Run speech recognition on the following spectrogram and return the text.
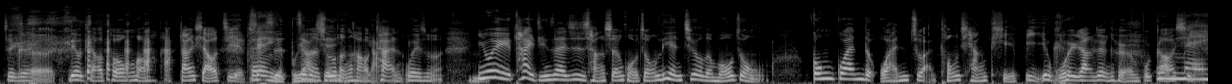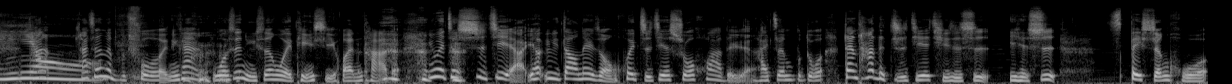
这个六条通哦 当小姐，但是这本书很好看。为什么？因为他已经在日常生活中练就了某种。公关的婉转，铜墙铁壁又不会让任何人不高兴。没有，他他真的不错。你看，我是女生，我也挺喜欢他的。因为这世界啊，要遇到那种会直接说话的人还真不多。但他的直接其实是也是。被生活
